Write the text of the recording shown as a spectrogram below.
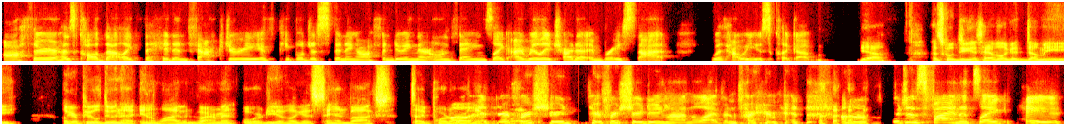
author has called that like the hidden factory of people just spinning off and doing their own things like i really try to embrace that with how we use clickup yeah that's cool do you guys have like a dummy like, are people doing that in a live environment, or do you have like a sandbox type portal? Oh, they they're for sure. They're for sure doing that in a live environment, um, which is fine. It's like, hey,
